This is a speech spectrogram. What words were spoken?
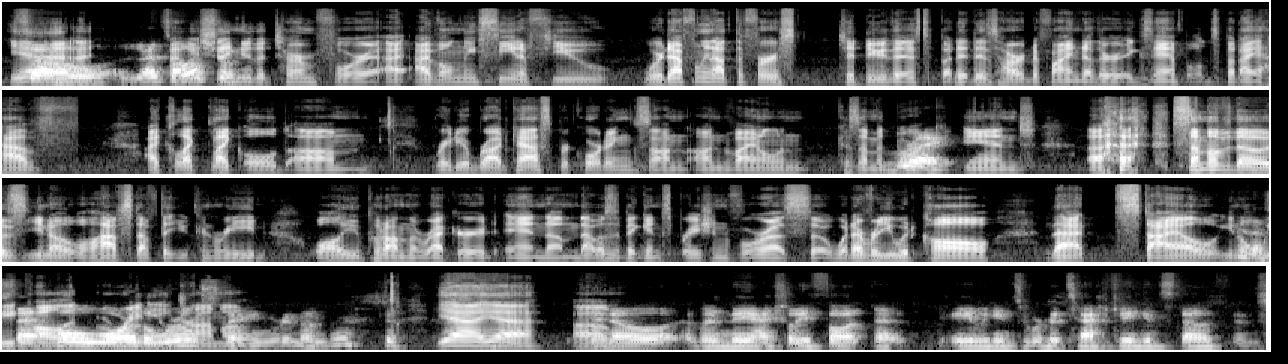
yeah, so that's I awesome. wish I knew the term for it. I, I've only seen a few. We're definitely not the first to do this, but it is hard to find other examples. But I have, I collect like old um, radio broadcast recordings on on vinyl, and because I'm a dork, Right. and uh, some of those, you know, will have stuff that you can read while you put on the record, and um, that was a big inspiration for us. So whatever you would call that style, you know, Yeah, we call it a War of the radio drama. thing, remember? Yeah, yeah. Um, you know, when they actually thought that aliens were attacking and stuff, and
